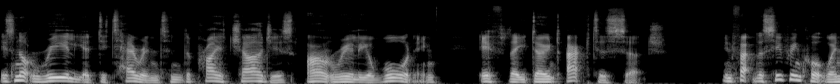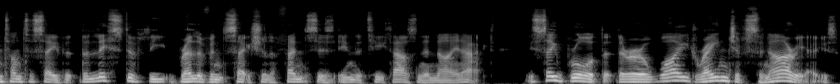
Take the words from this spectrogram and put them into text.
is not really a deterrent, and the prior charges aren't really a warning if they don't act as such. In fact, the Supreme Court went on to say that the list of the relevant sexual offences in the 2009 Act is so broad that there are a wide range of scenarios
